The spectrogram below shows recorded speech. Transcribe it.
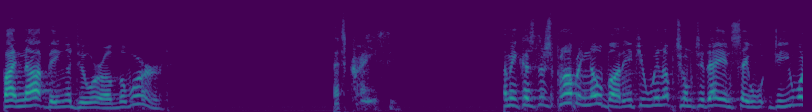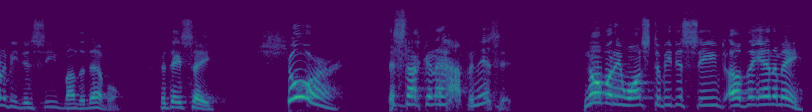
by not being a doer of the word. That's crazy. I mean, because there's probably nobody, if you went up to them today and say, Do you want to be deceived by the devil? That they say, Sure. That's not going to happen, is it? Nobody wants to be deceived of the enemy.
